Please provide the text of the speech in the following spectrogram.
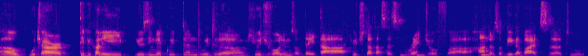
uh, which are typically using equipment with uh, huge volumes of data, huge data sets in range of uh, hundreds of gigabytes uh, to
